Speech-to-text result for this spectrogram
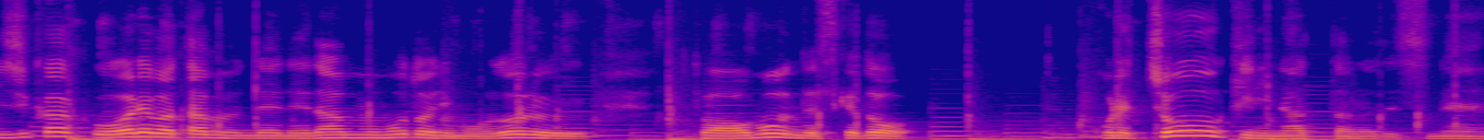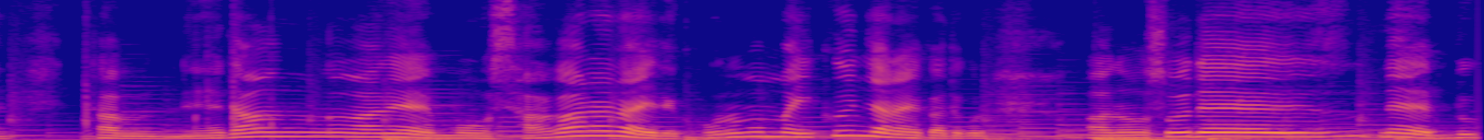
短く終われば多分ね、値段も元に戻るとは思うんですけど、これ長期になったらですね、多分値段がね、もう下がらないでこのまま行くんじゃないかって、これ、あの、それでね、物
